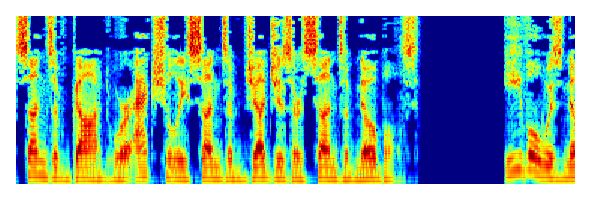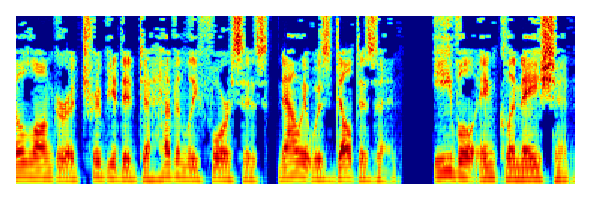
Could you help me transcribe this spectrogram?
sons of God were actually sons of judges or sons of nobles. Evil was no longer attributed to heavenly forces, now it was dealt as an evil inclination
